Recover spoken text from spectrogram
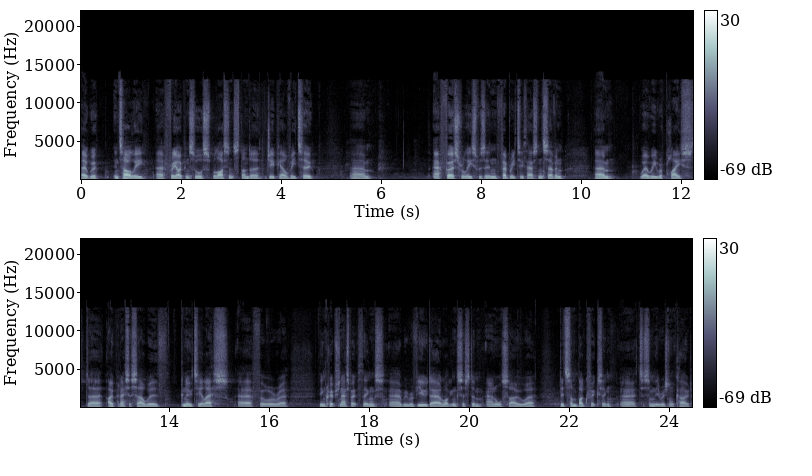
Uh, we're entirely uh, free open source. We're licensed under GPL v2. Um, our first release was in February 2007, um, where we replaced uh, OpenSSL with GNU TLS uh, for uh, the encryption aspect of things. Uh, we reviewed our logging system and also did some bug fixing to some of the original code.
